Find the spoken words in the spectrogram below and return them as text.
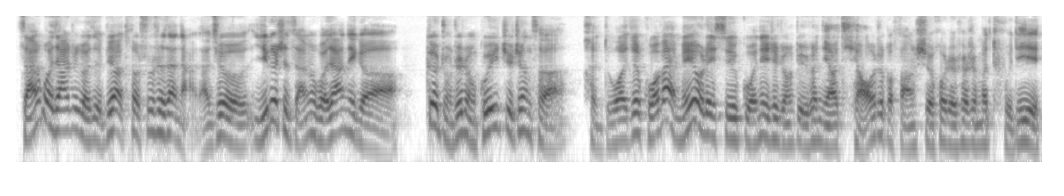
咱国家这个就比较特殊是在哪呢？就一个是咱们国家那个各种这种规制政策很多，就国外没有类似于国内这种，比如说你要调这个房市，或者说什么土地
